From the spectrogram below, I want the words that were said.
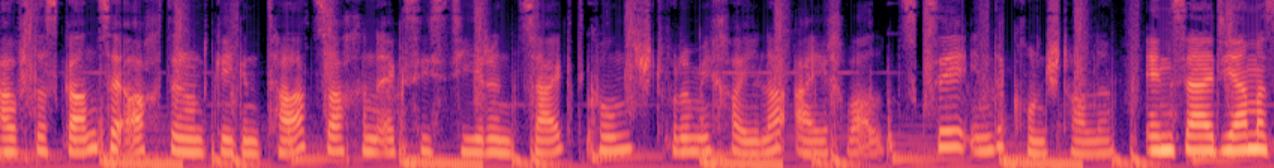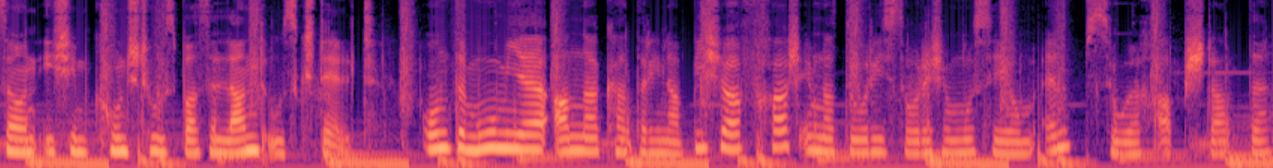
Auf das ganze Achten und gegen Tatsachen existieren zeigt Kunst von Michaela Eichwald, zu sehen in der Kunsthalle. Inside the Amazon ist im Kunsthaus Basel-Land ausgestellt. Und der Mumie Anna-Katharina Bischoff kannst im Naturhistorischen Museum einen Besuch abstatten.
